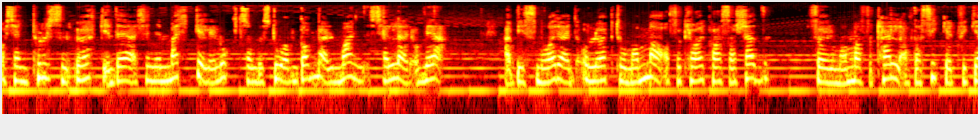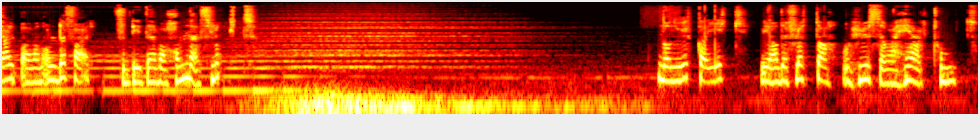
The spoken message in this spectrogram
og kjenner pulsen øke idet jeg kjenner en merkelig lukt som besto av gammel mann, kjeller og ved. Jeg blir småredd og løper til mamma og forklarer hva som har skjedd, før mamma forteller at jeg sikkert fikk hjelp av han oldefar, fordi det var hans lukt. Noen uker gikk, vi hadde flytta, og huset var helt tomt.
